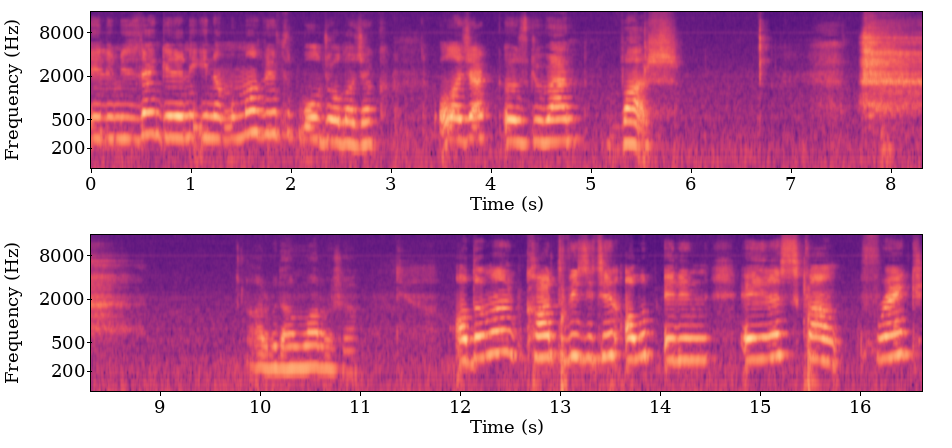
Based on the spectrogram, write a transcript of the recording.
elimizden geleni inanılmaz bir futbolcu olacak. Olacak özgüven var. Harbiden varmış ha. Adamın kart vizitini alıp elin, eline sıkan Frank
